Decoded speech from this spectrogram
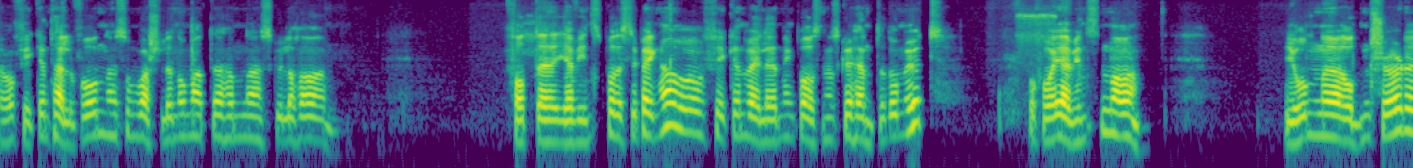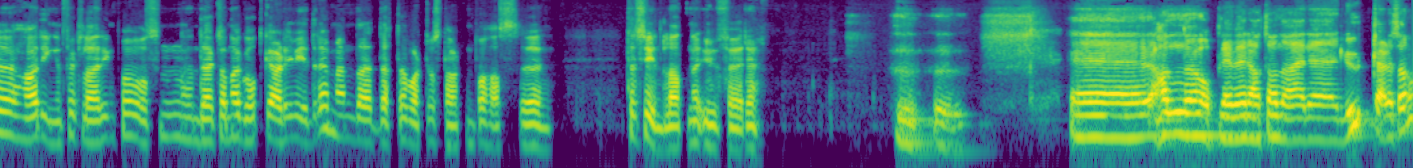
og fikk en telefon som varslet om at han skulle ha fått gevinst på disse pengene, og fikk en veiledning på hvordan han skulle hente dem ut og få gevinsten. og Jon Odden sjøl har ingen forklaring på hvordan det kan ha gått galt videre, men det, dette ble jo starten på hans tilsynelatende uføre. Mm, mm. Eh, han opplever at han er lurt, er det så?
